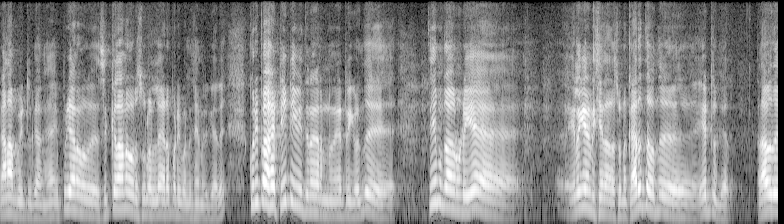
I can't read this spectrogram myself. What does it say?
காணாம போயிட்டு இருக்காங்க இப்படியான ஒரு சிக்கலான ஒரு சூழலில் எடப்பாடி பழனிசாமி இருக்கார். குறிப்பாக டிடிவி தினகரன் நேற்றைக்கு வந்து திமுகவினுடைய இளைஞரணி செயலாளர் சொன்ன கருத்தை வந்து ஏற்றிருக்கார். அதாவது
